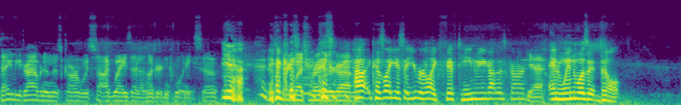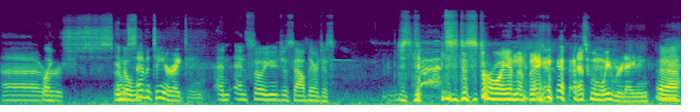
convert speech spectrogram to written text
daily driving in this car was sideways at 120. So Yeah, It's pretty much regular driving. Because, like you said, you were like 15 when you got this car. yeah, And when was it built? uh, Like, in I the- 17 or 18. And and so you just out there just just just destroying the thing. That's when we were dating. yeah.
